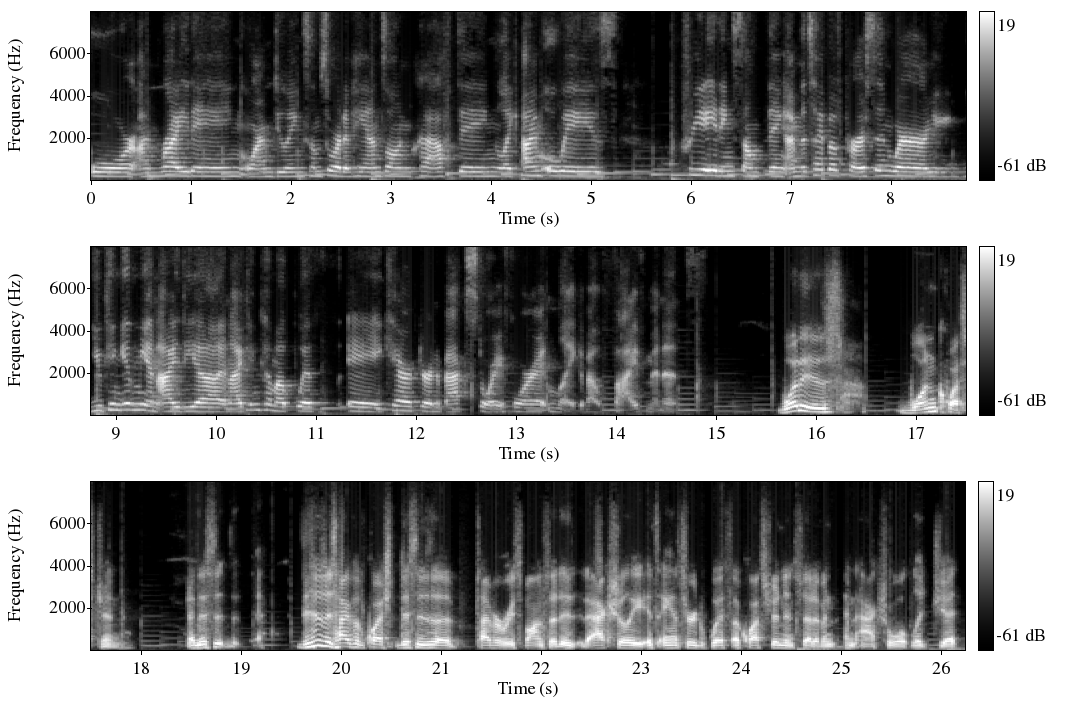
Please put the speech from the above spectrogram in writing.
or I'm writing or I'm doing some sort of hands on crafting. Like, I'm always creating something. I'm the type of person where you, you can give me an idea and I can come up with a character and a backstory for it in like about five minutes. What is one question? And this is this is a type of question. This is a type of response that it actually it's answered with a question instead of an, an actual legit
